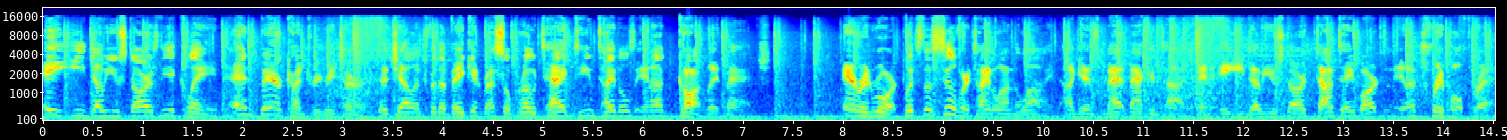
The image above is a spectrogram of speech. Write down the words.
AEW stars The Acclaimed and Bear Country return to challenge for the vacant WrestlePro tag team titles in a gauntlet match. Aaron Rourke puts the silver title on the line against Matt McIntyre and AEW star Dante Martin in a triple threat.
